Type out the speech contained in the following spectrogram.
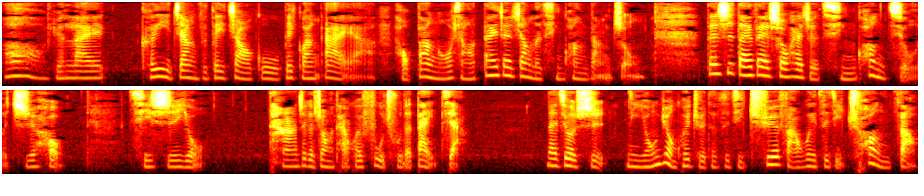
哦，原来可以这样子被照顾、被关爱啊，好棒哦！我想要待在这样的情况当中。但是待在受害者情况久了之后，其实有他这个状态会付出的代价。那就是你永远会觉得自己缺乏为自己创造、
